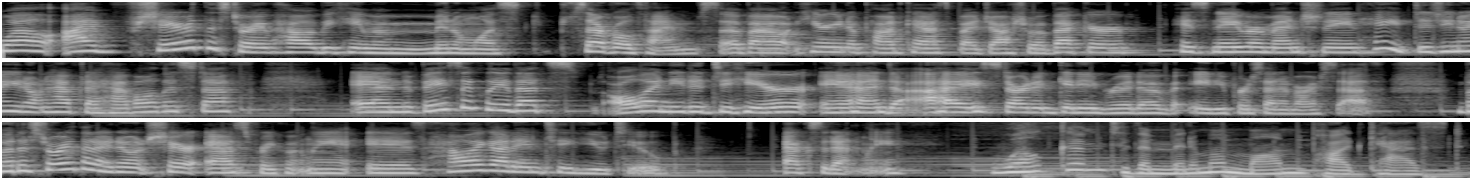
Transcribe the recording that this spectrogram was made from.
Well, I've shared the story of how I became a minimalist several times about hearing a podcast by Joshua Becker, his neighbor mentioning, Hey, did you know you don't have to have all this stuff? And basically, that's all I needed to hear, and I started getting rid of 80% of our stuff. But a story that I don't share as frequently is how I got into YouTube accidentally. Welcome to the Minimal Mom Podcast.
